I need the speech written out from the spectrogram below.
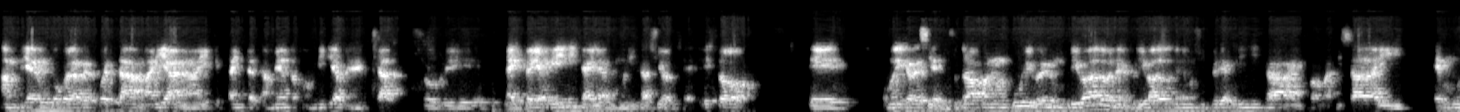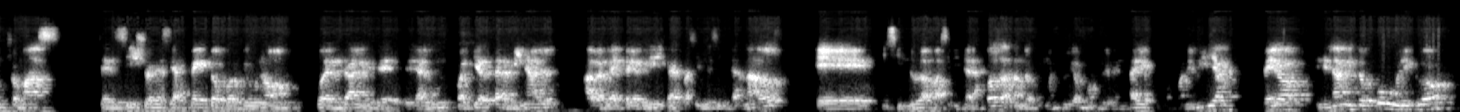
ampliar un poco la respuesta a Mariana, ahí que está intercambiando con Miriam en el chat sobre la historia clínica y la comunicación. Esto, eh, como dije recién, yo trabajo en un público y en un privado. En el privado tenemos historia clínica informatizada y es mucho más sencillo en ese aspecto porque uno puede entrar desde, algún, cualquier terminal a ver la historia clínica de pacientes internados eh, y sin duda facilita las cosas, tanto como estudios complementarios como con Emilia, pero en el ámbito público,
